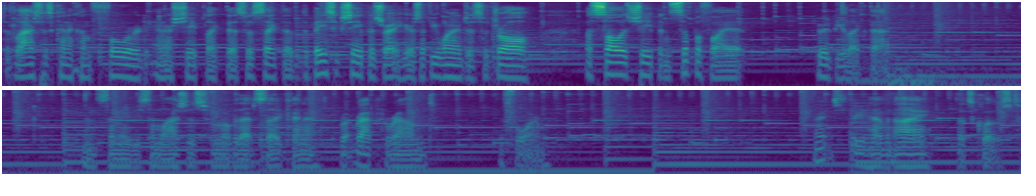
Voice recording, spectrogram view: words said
the lashes kind of come forward and are shaped like this. So it's like the, the basic shape is right here. So if you wanted just to draw a solid shape and simplify it, it would be like that. And so maybe some lashes from over that side kind of wrapped around the form. Right, so there you have an eye that's closed.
